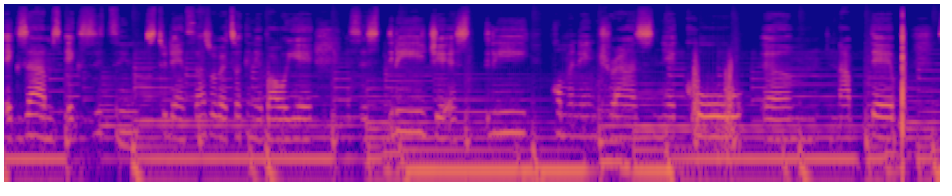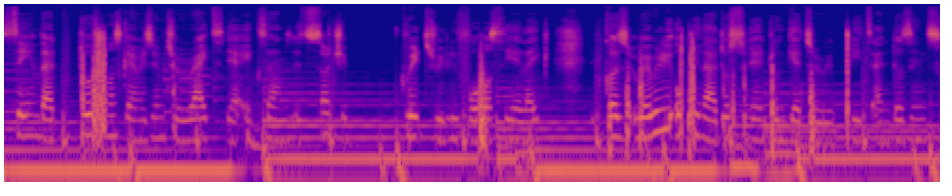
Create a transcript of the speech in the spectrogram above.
exams. Exiting students, that's what we're talking about here. SS3, JS3, Common Entrance, NECO, um, saying that those ones can resume to write their exams. It's such a great relief for us here, like because we're really hoping that those students don't get to repeat and doesn't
